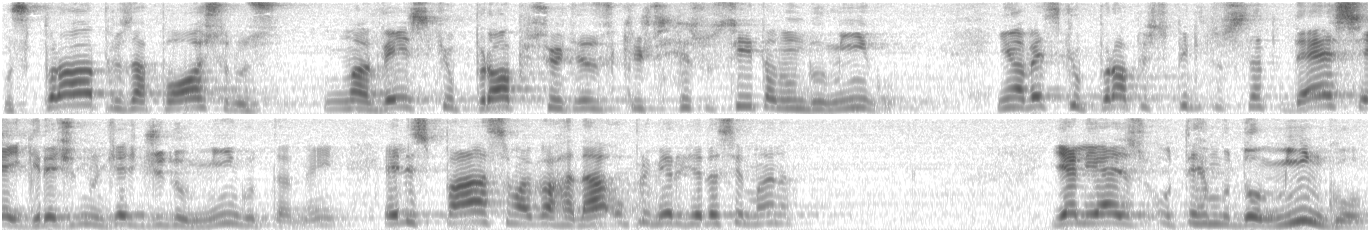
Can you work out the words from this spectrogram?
Os próprios apóstolos, uma vez que o próprio Senhor Jesus Cristo ressuscita num domingo, e uma vez que o próprio Espírito Santo desce à igreja num dia de domingo também, eles passam a guardar o primeiro dia da semana. E aliás, o termo domingo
